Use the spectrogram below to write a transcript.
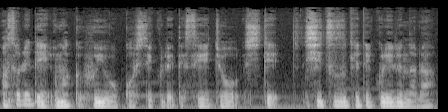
まあそれでうまく冬を越してくれて成長して、し続けてくれるなら、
